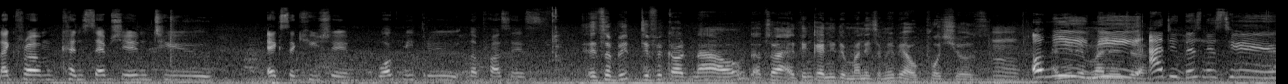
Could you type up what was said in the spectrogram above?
Like from conception to execution. Walk me through the process. It's a bit difficult now. That's why I think I need a manager. Maybe I'll poach yours. Mm. Oh me, a me. I do business too.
